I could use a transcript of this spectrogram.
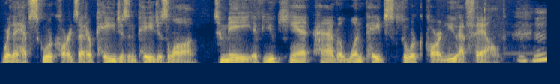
where they have scorecards that are pages and pages long? To me, if you can't have a one page scorecard, you have failed. Mm-hmm.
